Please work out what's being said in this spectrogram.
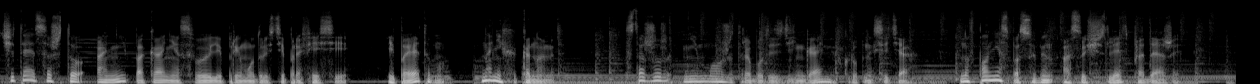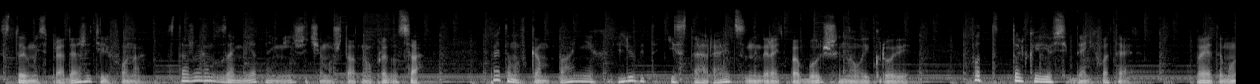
Считается, что они пока не освоили премудрости профессии, и поэтому на них экономит. Стажер не может работать с деньгами в крупных сетях, но вполне способен осуществлять продажи. Стоимость продажи телефона стажерам заметно меньше, чем у штатного продавца. Поэтому в компаниях любят и стараются набирать побольше новой крови. Вот только ее всегда не хватает. Поэтому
